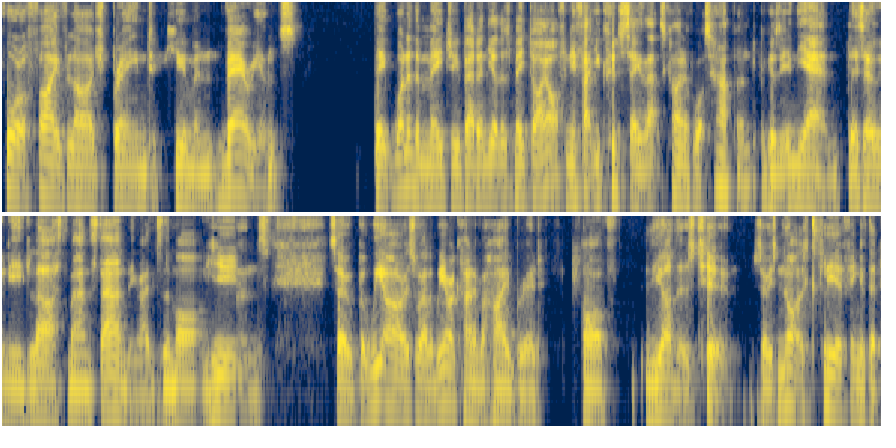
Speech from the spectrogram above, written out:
four or five large brained human variants they, one of them may do better and the others may die off. And in fact you could say that's kind of what's happened because in the end there's only last man standing right? It's the modern humans. So but we are as well we are kind of a hybrid of the others too. So it's not a clear thing of that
